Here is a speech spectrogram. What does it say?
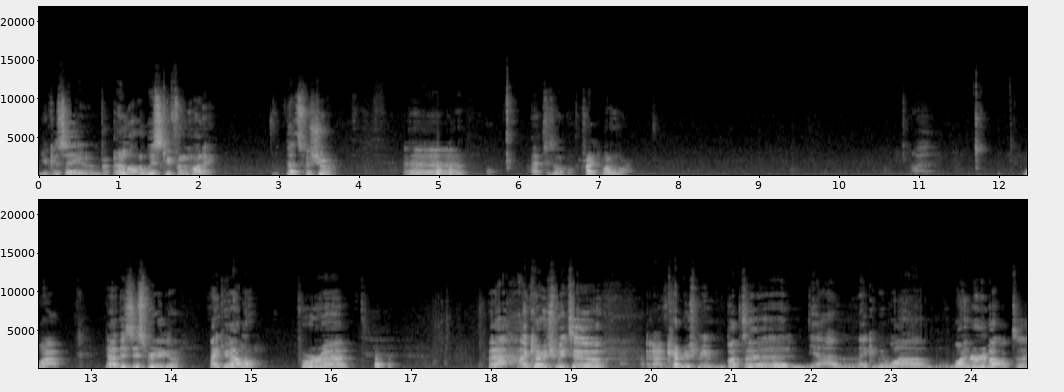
you can say a lot of whiskey for the money. That's for sure. Uh, I have to try it one more. Wow. Now this is really good. Thank you Alan for uh, uh, encourage me to encourage me but uh, yeah making me wa wonder about uh,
